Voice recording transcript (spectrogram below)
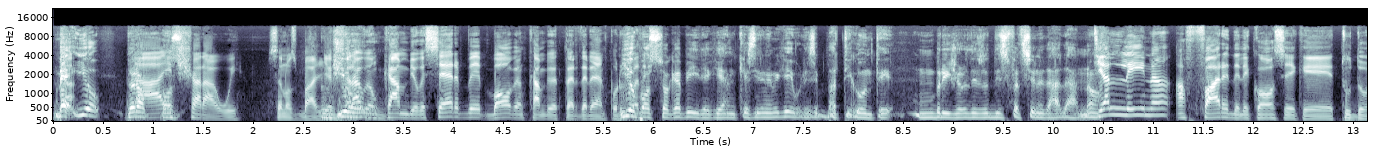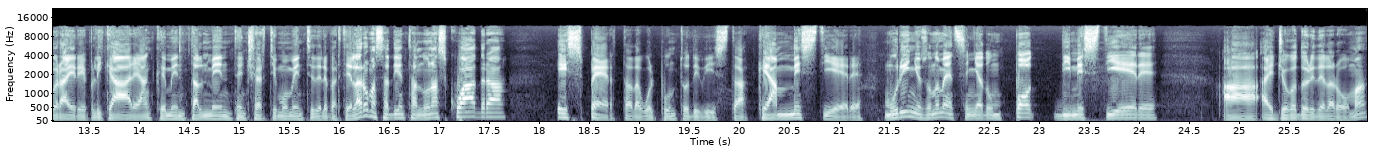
Beh, io però da El posso- Sharawi se non sbaglio. Sharawi è un cambio che serve, Bove è un cambio per perdere tempo. Io Ribadisco. posso capire che anche se amichevole se batti Conte un briciolo di soddisfazione te la dà, no? Ti allena a fare delle cose che tu dovrai replicare anche mentalmente in certi momenti delle partite. La Roma sta diventando una squadra esperta da quel punto di vista, che ha mestiere. Mourinho secondo me ha insegnato un po' di mestiere a- ai giocatori della Roma.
